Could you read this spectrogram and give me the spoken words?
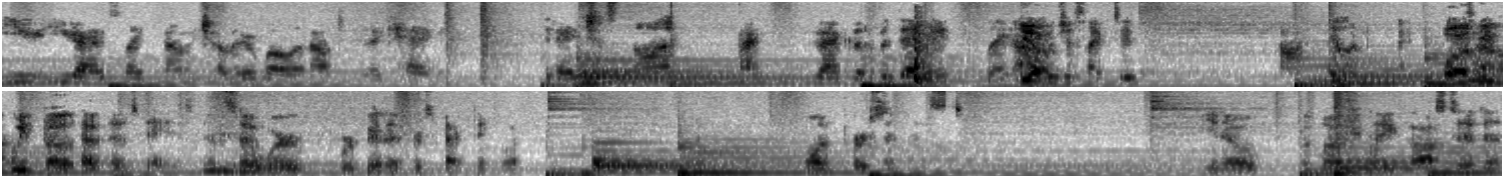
you you guys like know each other well enough to be like, hey, today's just not that, that good of a day. Like Yeah. I would just like to not do anything. Well, and So- we, we both have those days, and so mm-hmm. we're we're good at respecting when, when one person is, you know, emotionally exhausted, and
